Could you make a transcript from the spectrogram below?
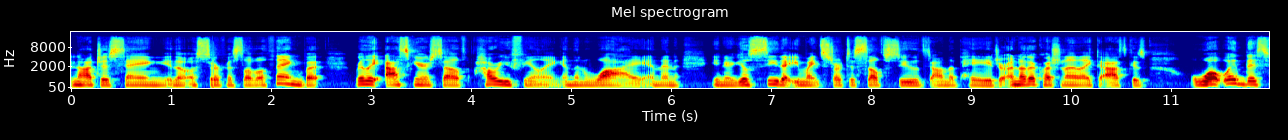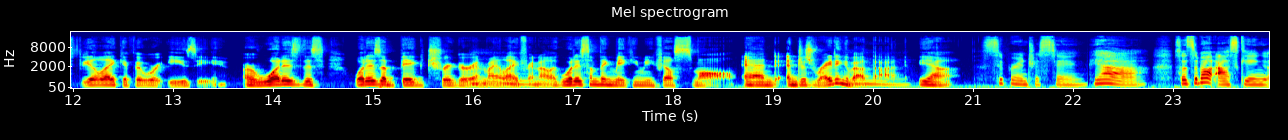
not just saying, you know, a surface level thing, but really asking yourself, how are you feeling? And then why? And then, you know, you'll see that you might start to self soothe down the page. Or another question I like to ask is, what would this feel like if it were easy? Or what is this what is a big trigger in my life right mm. now? Like what is something making me feel small? And and just writing about mm. that yeah Super interesting. Yeah. So it's about asking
